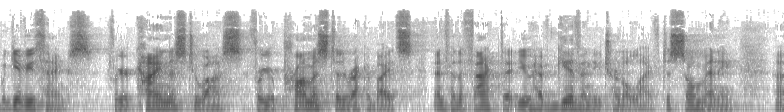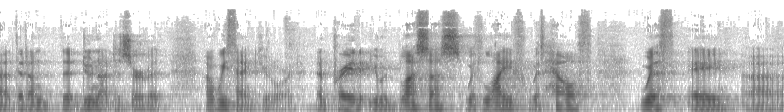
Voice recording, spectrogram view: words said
We give you thanks for your kindness to us, for your promise to the Rechabites, and for the fact that you have given eternal life to so many uh, that, un- that do not deserve it. Uh, we thank you, Lord, and pray that you would bless us with life, with health, with a uh,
